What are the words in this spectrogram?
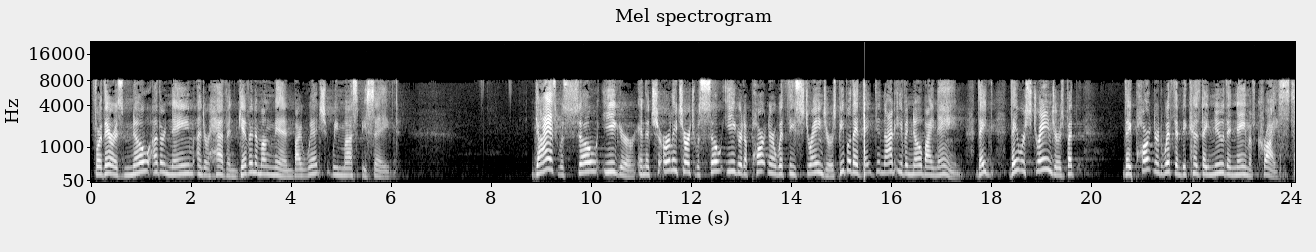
For there is no other name under heaven given among men by which we must be saved. Gaius was so eager, and the early church was so eager to partner with these strangers, people that they did not even know by name. They, they were strangers, but they partnered with them because they knew the name of Christ.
